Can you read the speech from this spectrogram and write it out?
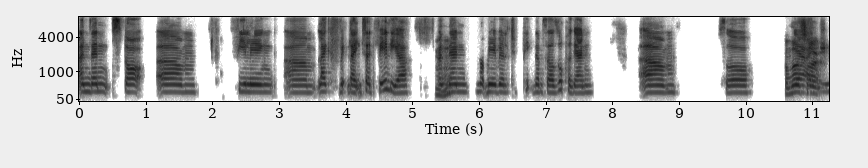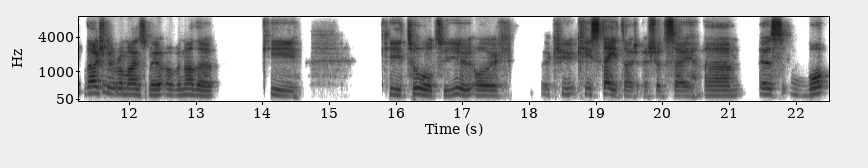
and then start um, feeling um, like like you said failure, mm-hmm. and then not be able to pick themselves up again. Um, so and that's yeah, actually, that actually reminds me of another key key tool to you, or a key, key state, I, I should say, um, is what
